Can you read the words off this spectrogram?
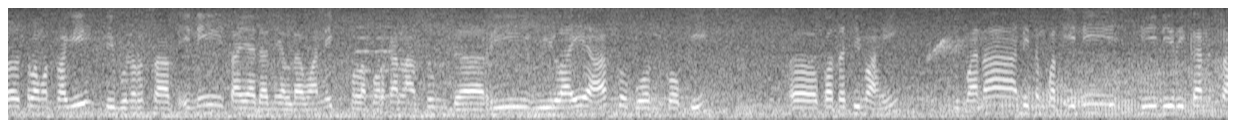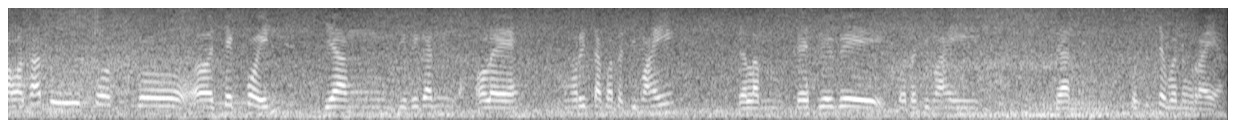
Eh, selamat pagi, Tribuners saat ini saya Daniel Damanik melaporkan langsung dari wilayah kebun kopi eh, Kota Cimahi, di mana di tempat ini didirikan salah satu posko eh, checkpoint yang didirikan oleh pemerintah Kota Cimahi dalam PSBB Kota Cimahi dan khususnya Bandung Raya.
